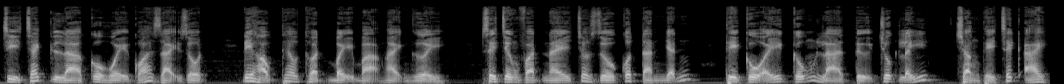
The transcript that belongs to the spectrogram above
chỉ trách là cô Huệ quá dại dột, đi học theo thuật bậy bạ hại người. Sự trừng phạt này cho dù có tàn nhẫn, thì cô ấy cũng là tự chuốc lấy, chẳng thể trách ai.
